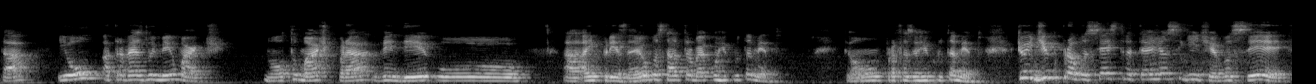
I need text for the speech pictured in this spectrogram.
tá? E ou através do e-mail marketing, no automático para vender o, a, a empresa. Eu gostava de trabalhar com recrutamento. Então, para fazer o recrutamento. O que eu indico para você, a estratégia é o seguinte: é você.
